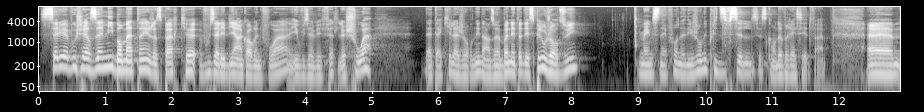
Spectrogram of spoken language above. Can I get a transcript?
Salut à vous, chers amis. Bon matin. J'espère que vous allez bien encore une fois et vous avez fait le choix d'attaquer la journée dans un bon état d'esprit aujourd'hui. Même si des fois on a des journées plus difficiles, c'est ce qu'on devrait essayer de faire. Euh,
